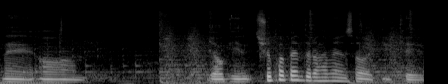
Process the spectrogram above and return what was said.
네, 어, 여기 슈퍼밴드를 하면서 이렇게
